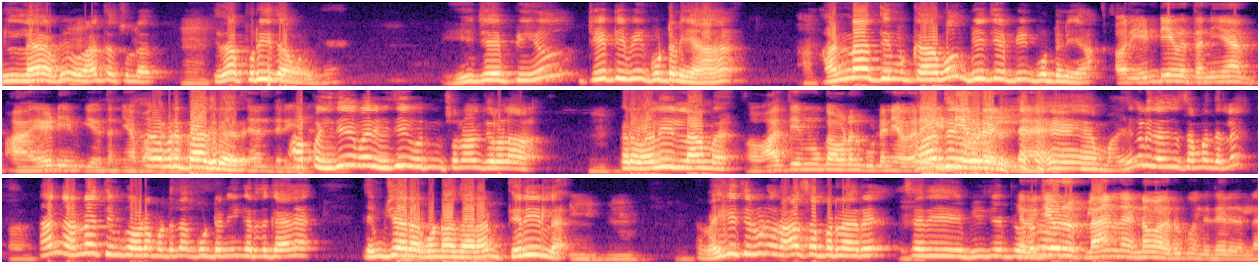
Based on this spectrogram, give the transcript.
இல்லை அப்படின்னு ஒரு வார்த்தை சொல்றாரு ம். இதான் புரியுதா உங்களுக்கு? பிஜேபியும் டிடிவியும் கூட்டணியா? அண்ணா திமுகவும் பிஜேபியும் கூட்டணியா? அவர் என்டிஏவை தனியா ஏடிஎம்கே தனியா அப்படி பாக்குறாரு. அப்ப இதே மாதிரி விஜய் சொன்னாலும் சொல்லலாம். வேற வழி இல்லாம. அதிமுகவுடன் அதிமுக இல்ல. ஆமா எங்களுக்கு அதுக்கு சம்மந்தம் இல்ல. நாங்க அண்ணா திமுகவோட மட்டும் தான் கூட்டணிங்கிறதுக்காக எம்ஜிஆர் கொண்டாந்தாரான்னு தெரியல. ம். வைகச்சலோட ஒரு ஆசைப்படுறாரு. சரி பிஜேபி விஜயோட பிளான் தான் என்னவா இருக்கும் இந்த தேர்தல்ல?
